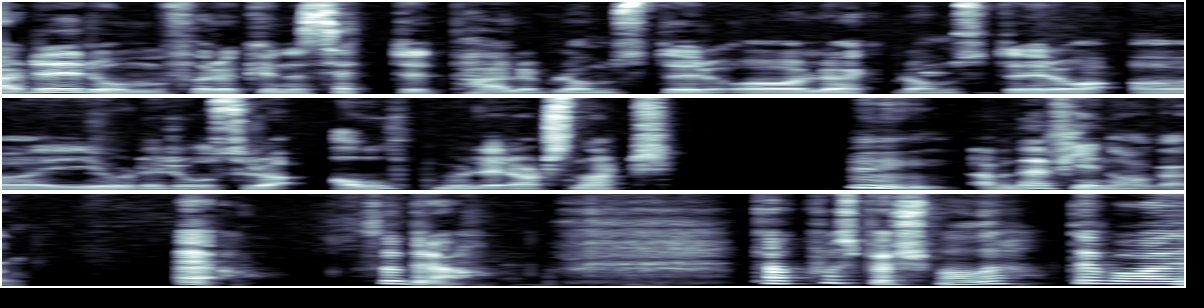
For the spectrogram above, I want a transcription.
er det rom for å kunne sette ut perleblomster og løkblomster og, og juleroser og alt mulig rart snart. Mm. Ja, men det er en fin overgang. Ja, så bra. Takk for spørsmålet. Det var,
